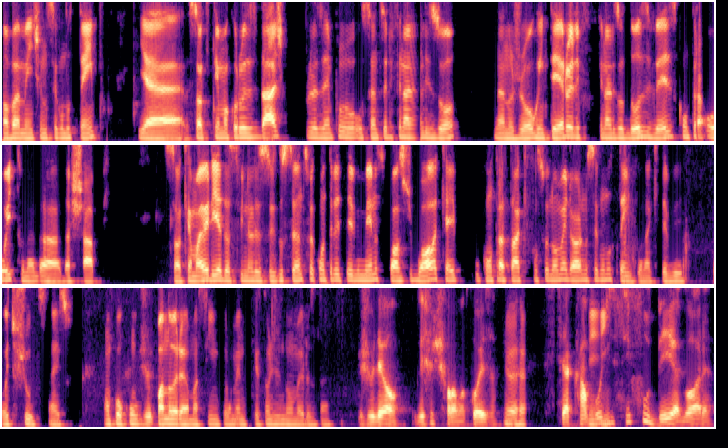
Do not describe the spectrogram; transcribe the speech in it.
novamente no segundo tempo. E é, só que tem uma curiosidade, por exemplo, o Santos ele finalizou né, no jogo inteiro, ele finalizou 12 vezes contra 8 né, da, da Chape. Só que a maioria das finalizações do Santos foi quando ele teve menos posse de bola, que aí o contra-ataque funcionou melhor no segundo tempo, né, que teve oito chutes, né, isso é um pouco um panorama, assim, pelo menos questão de números, né. Julião, deixa eu te falar uma coisa. Uhum. Você acabou Sim. de se fuder agora,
